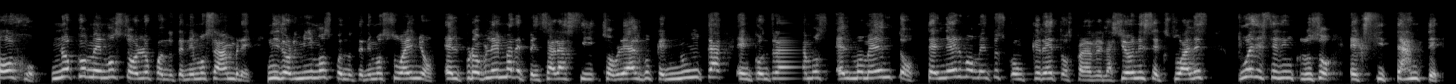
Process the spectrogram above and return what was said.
Ojo, no comemos solo cuando tenemos hambre, ni dormimos cuando tenemos sueño. El problema de pensar así sobre algo que nunca encontramos el momento, tener momentos concretos para relaciones sexuales puede ser incluso excitante,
